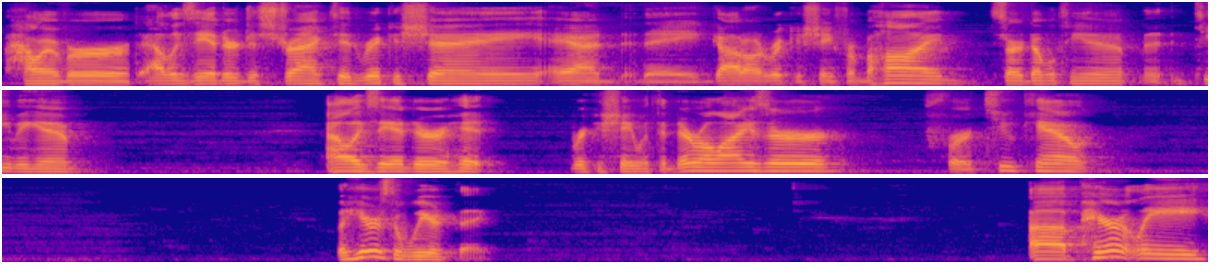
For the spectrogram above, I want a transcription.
However, Alexander distracted Ricochet and they got on Ricochet from behind, started double team, teaming him. Alexander hit Ricochet with the neuralizer for a two count. But here's the weird thing Uh, apparently,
